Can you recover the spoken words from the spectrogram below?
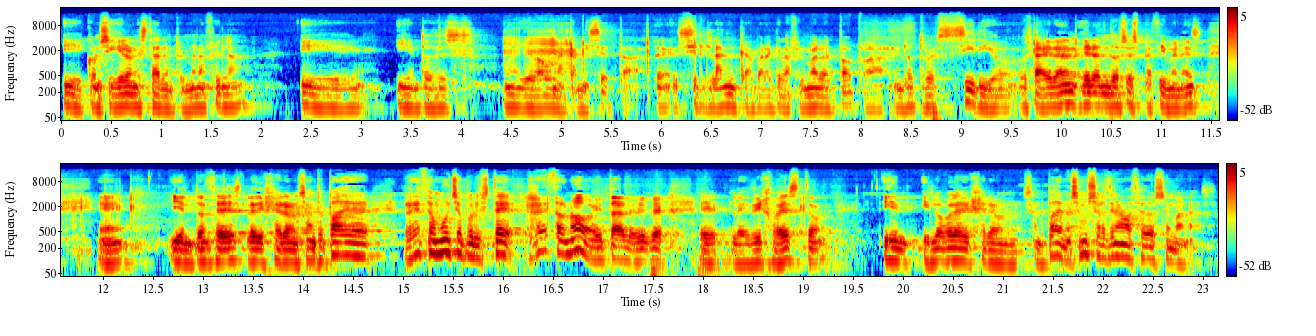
y consiguieron estar en primera fila y, entonces uno llevaba una camiseta de Sri Lanka para que la firmara el Papa, el otro es sirio, o sea, eran, eran dos especímenes. ¿eh? Y entonces le dijeron, Santo Padre, rezo mucho por usted, rezo no, y tal. Y, eh, le dijo esto. Y, y, luego le dijeron, Santo Padre, nos hemos ordenado hace dos semanas.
